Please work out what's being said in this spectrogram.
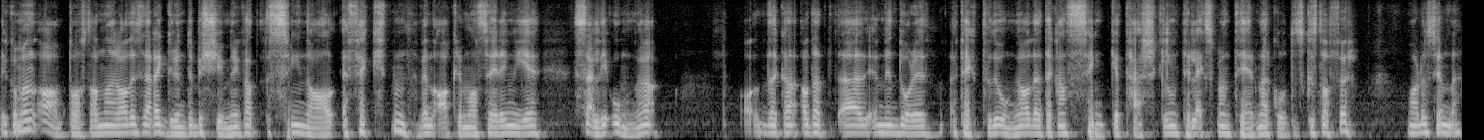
Det kom en annen påstand her, og det er grunn til bekymring for at signaleffekten ved en avkriminalisering vil gi særlig de unge og, det kan, og dette er eh, en dårlige effekt til de unge, og dette kan senke terskelen til å eksperimentere med narkotiske stoffer. Hva har du å si om det?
